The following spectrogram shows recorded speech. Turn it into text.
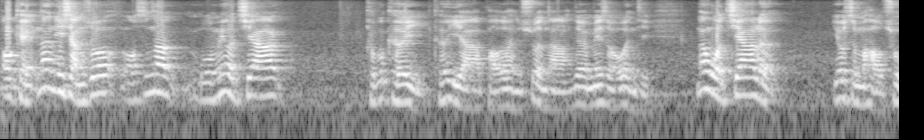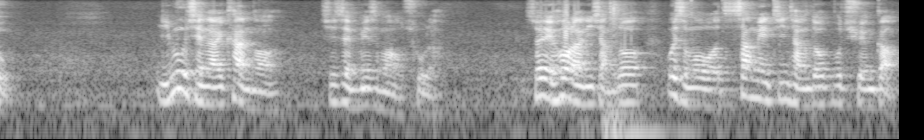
OK，那你想说，老师，那我没有加，可不可以？可以啊，跑得很顺啊，对，没什么问题。那我加了有什么好处？以目前来看哦，其实也没什么好处了。所以后来你想说，为什么我上面经常都不宣告？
